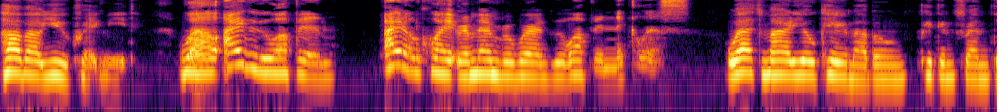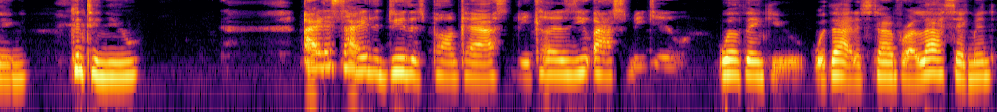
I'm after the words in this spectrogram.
How about you, Craig Meat? Well, I grew up in. I don't quite remember where I grew up in, Nicholas. Well, that's mighty okay, my bone picking friend thing. Continue. I decided to do this podcast because you asked me to. Well, thank you. With that, it's time for our last segment.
